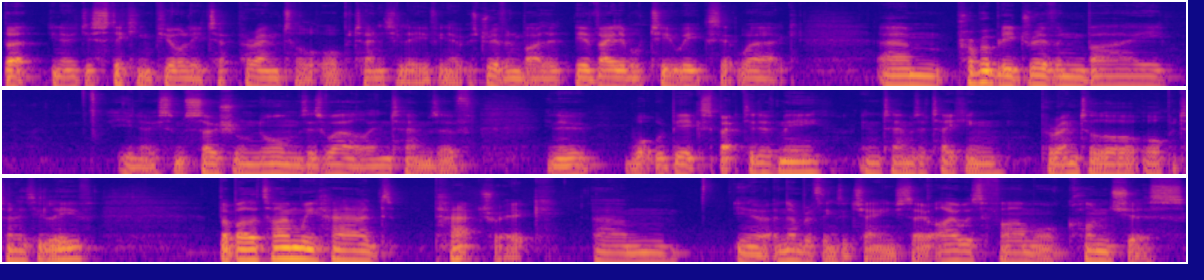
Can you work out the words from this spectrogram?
But you know, just sticking purely to parental or paternity leave, you know, it was driven by the, the available two weeks at work. Um, probably driven by you know some social norms as well in terms of you know what would be expected of me in terms of taking parental or, or paternity leave. But by the time we had Patrick, um, you know, a number of things had changed. So I was far more conscious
